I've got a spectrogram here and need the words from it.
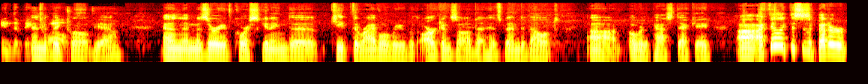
in the Big in 12. the Big 12, yeah. And then Missouri, of course, getting the keep the rivalry with Arkansas that has been developed uh, over the past decade. Uh, I feel like this is a better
